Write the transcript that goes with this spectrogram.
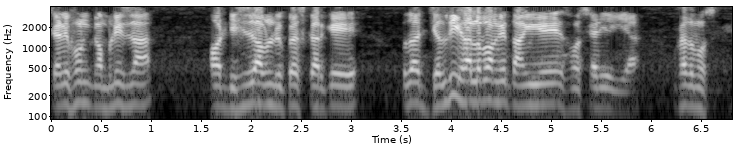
ਟੈਲੀਫੋਨ ਕੰਪਨੀਆਂ ਨਾਲ ਔਰ ਡੀਸੀ ਸਾਹਿਬ ਨੂੰ ਰਿਕੁਐਸਟ ਕਰਕੇ ਉਹਦਾ ਜਲਦੀ ਹੱਲ ਲਵਾਂਗੇ ਤਾਂ ਕਿ ਇਹ ਸਮੱਸਿਆ ਜਿਹੜੀ ਹੈਗੀ ਆ ਉਹ ਖਤਮ ਹੋ ਸਕੇ।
